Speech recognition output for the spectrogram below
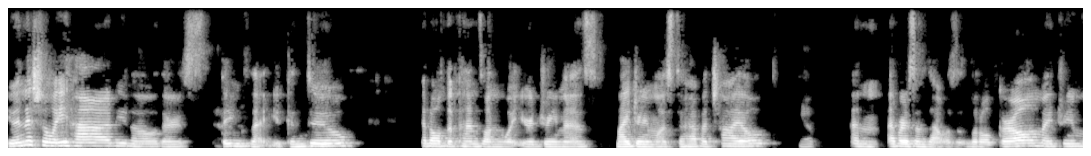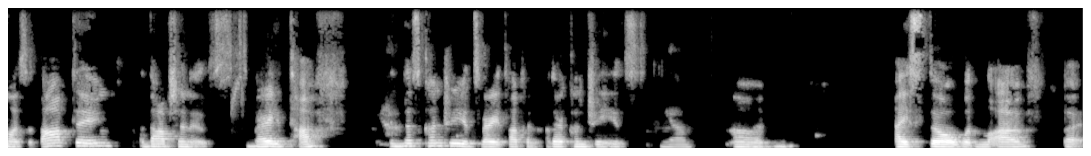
you initially had. You know, there's things that you can do it all depends on what your dream is. My dream was to have a child. Yep. And ever since I was a little girl, my dream was adopting. Adoption is very tough in this country. It's very tough in other countries. Yeah. Um, I still would love, but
